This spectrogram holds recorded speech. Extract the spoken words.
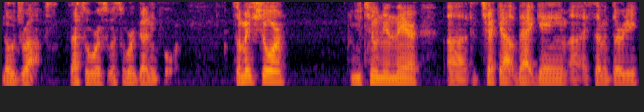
no drops. So that's what we're that's what we're gunning for. So make sure you tune in there uh, to check out that game uh, at 7:30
